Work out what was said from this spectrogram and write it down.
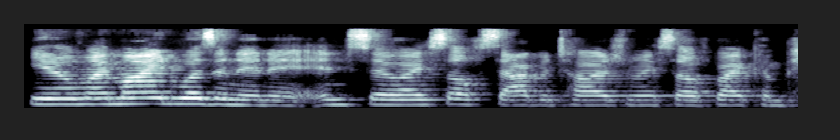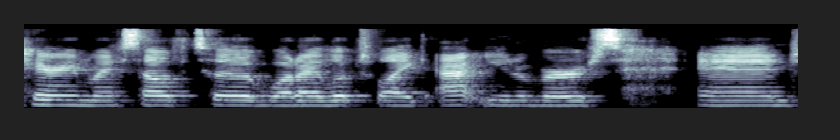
you know, my mind wasn't in it. And so I self sabotaged myself by comparing myself to what I looked like at Universe. And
